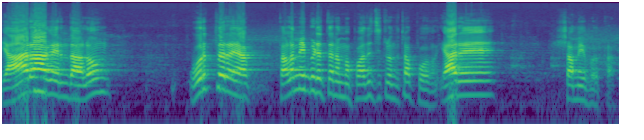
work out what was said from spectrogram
யாராக இருந்தாலும் ஒருத்தரை தலைமை பீடத்தை நம்ம பதிச்சுட்டு வந்துட்டா போதும். யாரு? சமயபுரத்தால்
